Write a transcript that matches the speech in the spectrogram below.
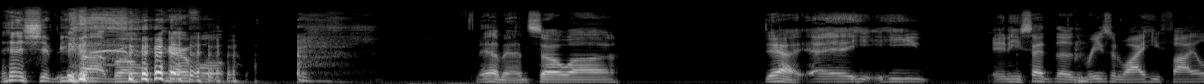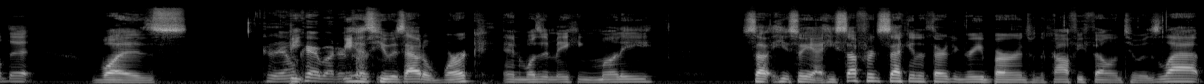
It should be hot, bro. Careful. Yeah, man. So uh yeah, uh, he he and he said the reason why he filed it was Because they don't Be- care about their because he was out of work and wasn't making money. So he so yeah, he suffered second and third degree burns when the coffee fell into his lap.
